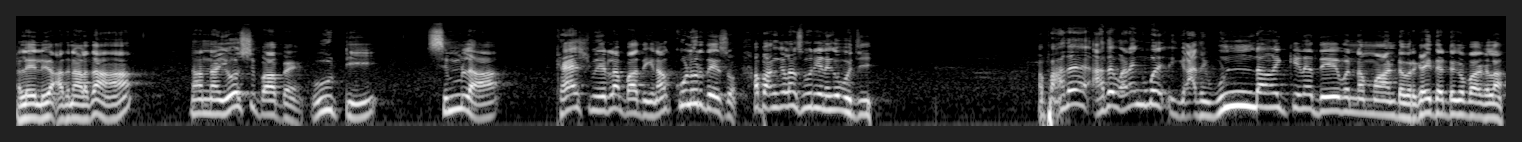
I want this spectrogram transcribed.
அல்ல இல்லையோ அதனால தான் நான் நான் யோசித்து பார்ப்பேன். ஊட்டி சிம்லா காஷ்மீர்லாம் பார்த்தீங்கன்னா குளிர் தேசம். அப்போ அங்கெல்லாம் சூரியன் எங்கே போச்சு? அப்போ அதை அதை வணங்கும்போது அதை உண்டாக்கின தேவன் நம்ம ஆண்டவர். கை தட்டுங்க பார்க்கலாம்.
